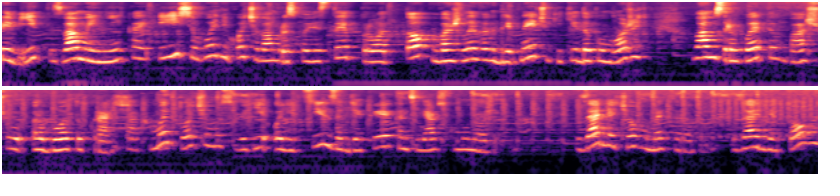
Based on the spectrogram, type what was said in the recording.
привіт! З вами Ніка, і сьогодні хочу вам розповісти про топ важливих дрібничок, які допоможуть вам зробити вашу роботу краще. Так, ми точимо свої олівці завдяки канцелярському ножику. Задля чого ми це робимо? Задля того,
